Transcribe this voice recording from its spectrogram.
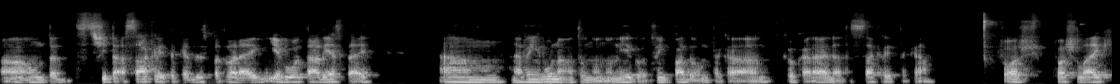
un tad šī sakrita, kad es pat varēju iegūt tādu iespēju um, ar viņu runāt un, un, un iegūt viņu padomu. Tā kā kaut kā raidā tas sakrita, tā kā forši, forši laiki.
